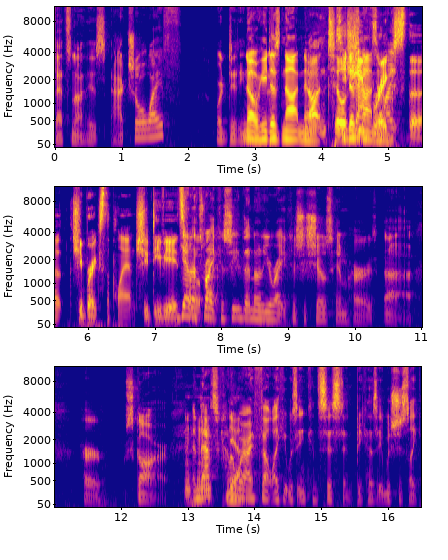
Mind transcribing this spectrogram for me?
that's not his actual wife or did he No, know he that? does not know. Not until he she does not know. breaks the she breaks the plan. She deviates. yeah from that's the right because she that, no you're right because she shows him her uh her scar and that's kind of Yeah. where i felt like it was inconsistent because it was just like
